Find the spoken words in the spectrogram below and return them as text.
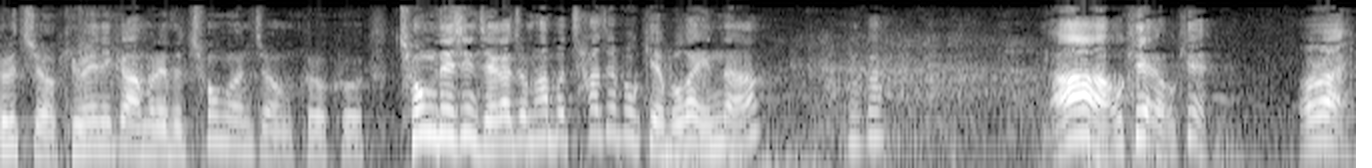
그렇죠. 교회니까 아무래도 총은 좀 그렇고. 총 대신 제가 좀 한번 찾아볼게요. 뭐가 있나? 뭐가? 아, 오케이, 오케이. alright.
